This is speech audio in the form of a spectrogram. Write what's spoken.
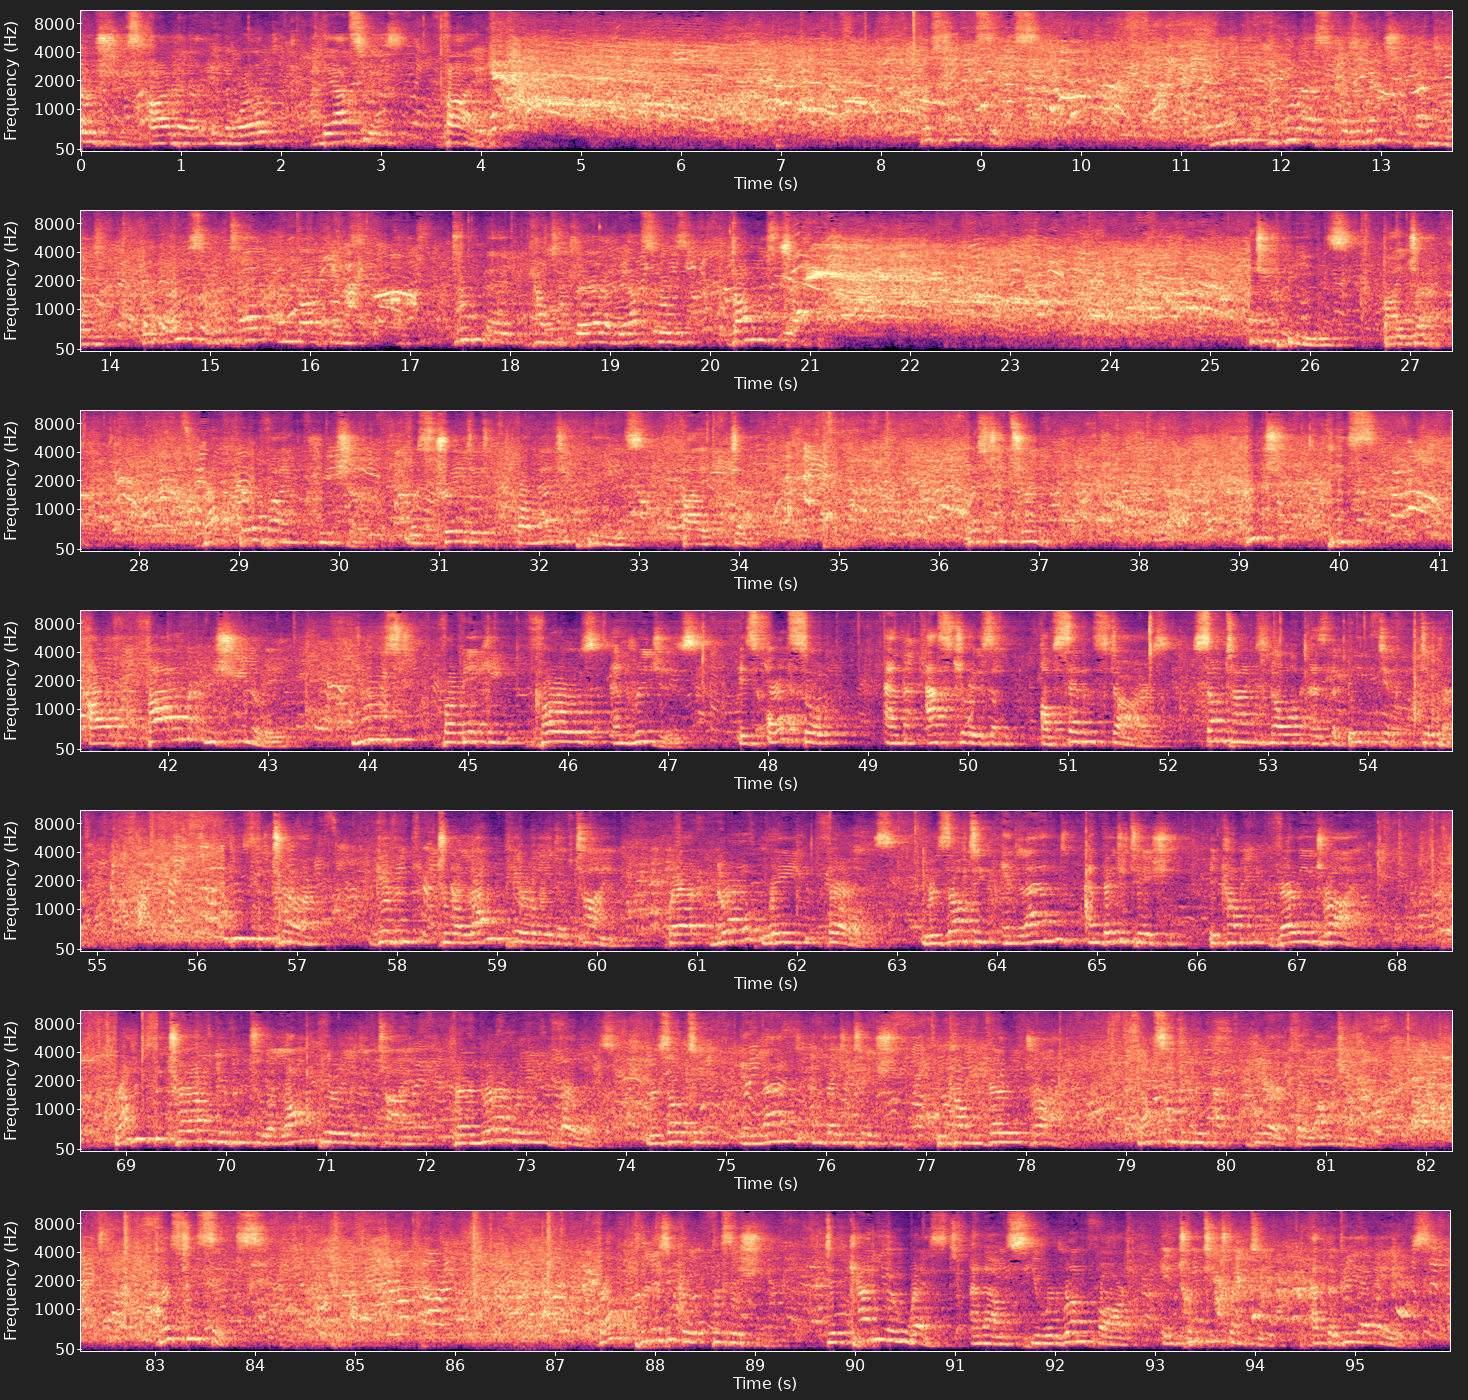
oceans are there in the world? And the answer is five. Question six. The US presidential candidate who owns a hotel and golf links at Bay, County Clare, and the answer is Donald Trump. By Jack. Creature was traded for magic beans by Jack. Question three. Which piece of farm machinery used for making furrows and ridges is also an asterism of seven stars, sometimes known as the Big Dipper. What is the term given to a long period of time where no rain falls, resulting in land and vegetation becoming very dry? What is the term given to a long period of time where no rain falls, resulting in land and vegetation becoming very dry? Not something we've had here for a long time. position did Kanye West announce he would run for in 2020 at the VMAs.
